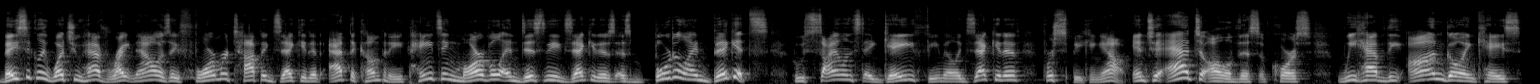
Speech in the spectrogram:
basically what you have right now is a former top executive at the company painting Marvel and Disney executives as borderline bigots who silenced a gay female executive for speaking out. And to add to all of this, of course, we have the ongoing case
